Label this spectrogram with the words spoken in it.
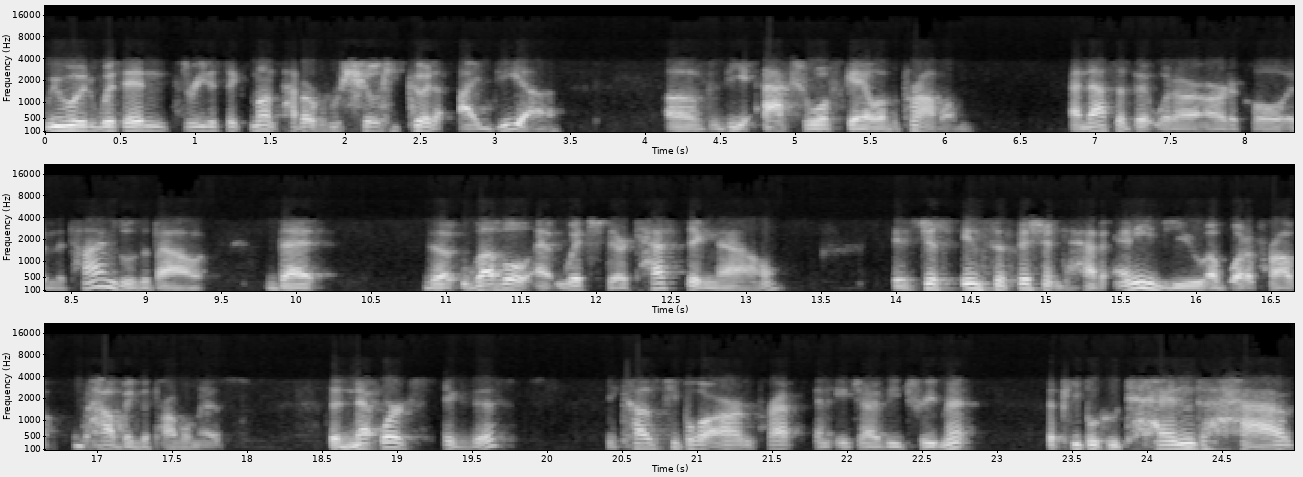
we would within three to six months have a really good idea of the actual scale of the problem. And that's a bit what our article in the Times was about that the level at which they're testing now is just insufficient to have any view of what a prob- how big the problem is. The networks exist because people are on PrEP and HIV treatment. The people who tend to have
